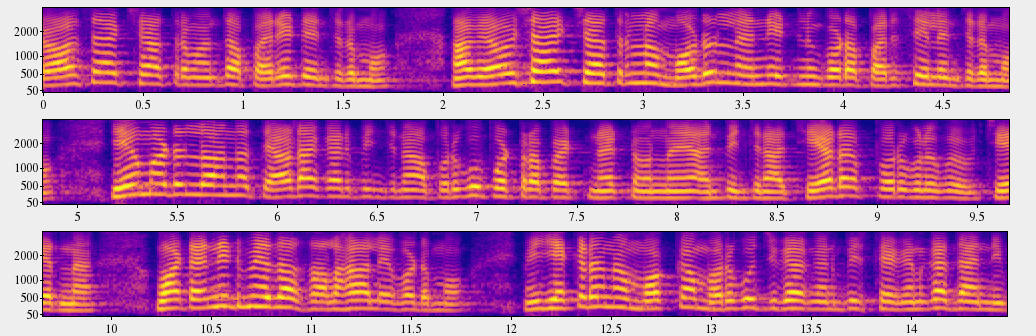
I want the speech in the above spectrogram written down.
వ్యవసాయ క్షేత్రం అంతా పర్యటించడము ఆ వ్యవసాయ క్షేత్రంలో మడులన్నింటిని కూడా పరిశీలించడము ఏ మడుల్లో అన్న తేడా కనిపించినా పురుగు పుట్ర పెట్టినట్టు ఉన్నాయి అనిపించిన చీడ పురుగులు చేరిన వాటన్నిటి మీద సలహాలు ఇవ్వడము. ఎక్కడైనా మొక్క మరుగుజ్జుగా కనిపిస్తే కనుక దాన్ని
